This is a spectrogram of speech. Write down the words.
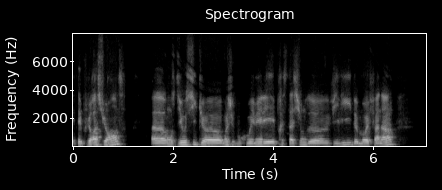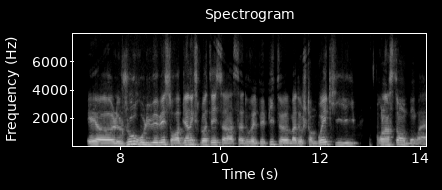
était plus rassurante. on se dit aussi que moi j'ai beaucoup aimé les prestations de Vili, de Moefana. Et le jour où l'UBB saura bien exploiter sa, sa nouvelle pépite, Madoche Tamboué, qui pour l'instant, bon, bah,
